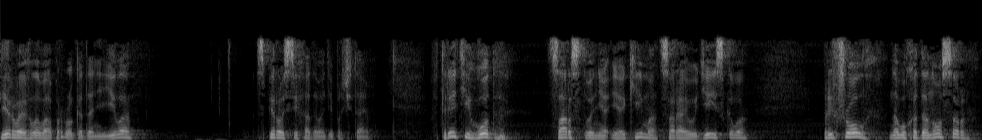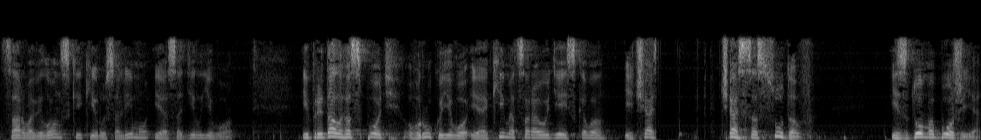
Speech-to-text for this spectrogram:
Первая глава пророка Даниила, с первого стиха давайте прочитаем. В третий год царствования Иакима, царя Иудейского, пришел Навуходоносор, царь Вавилонский, к Иерусалиму и осадил его. И предал Господь в руку его Иакима, царя Иудейского, и часть, часть сосудов из Дома Божия.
